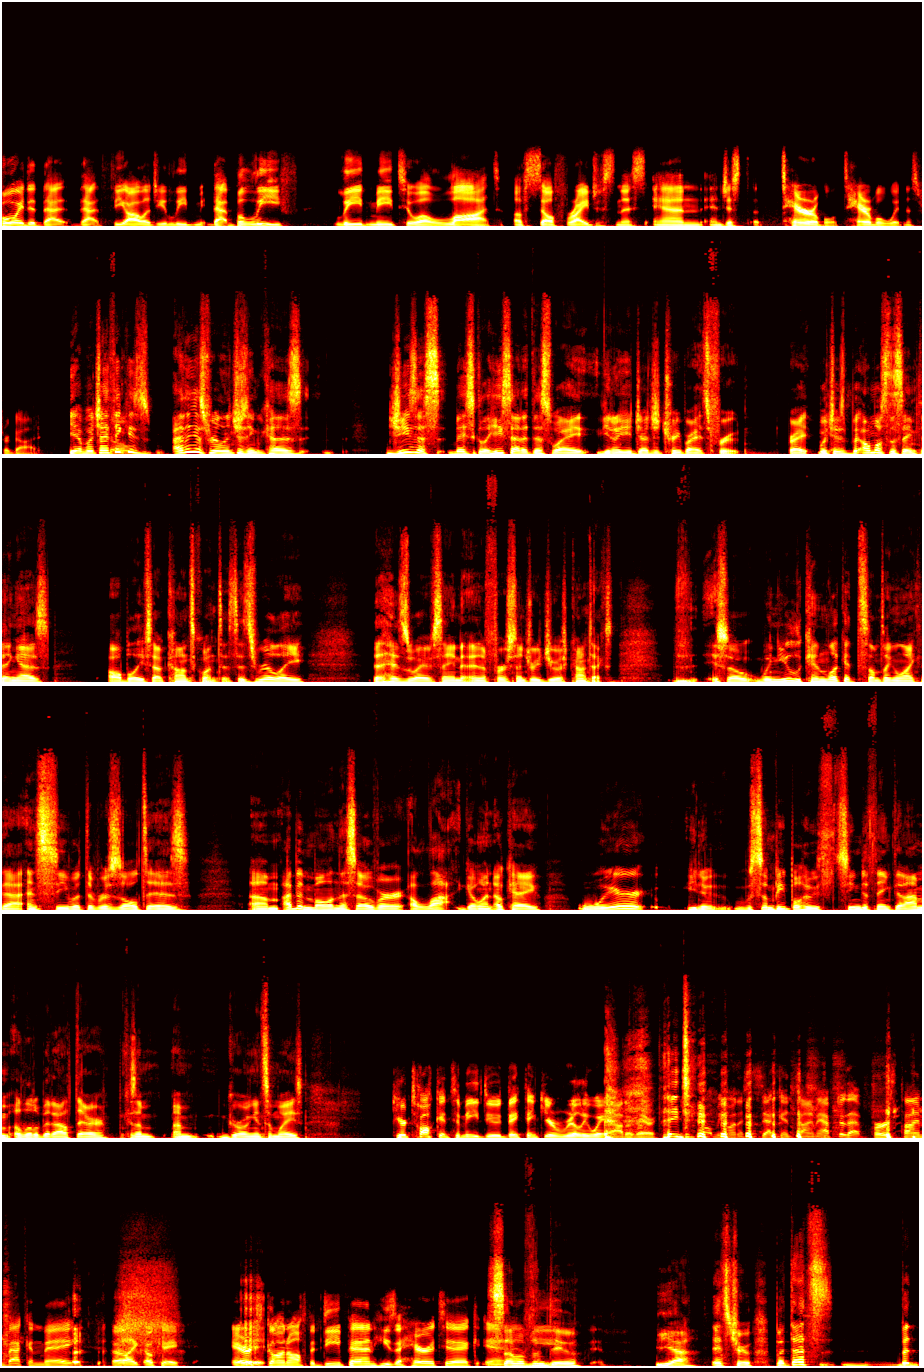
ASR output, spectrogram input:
boy, did that that theology lead me, that belief lead me to a lot of self righteousness and and just a terrible, terrible witness for God. Yeah, which I so, think is I think is real interesting because Jesus basically he said it this way, you know, you judge a tree by its fruit, right? Which yes. is almost the same thing as all beliefs have consequences. It's really his way of saying it in a first century Jewish context. So when you can look at something like that and see what the result is, um, I've been mulling this over a lot, going, okay, where you know some people who seem to think that I'm a little bit out there because I'm I'm growing in some ways. You're talking to me, dude. They think you're really way out of there. they do. me on a second time after that first time back in May. They're like, okay, Eric's gone off the deep end. He's a heretic. some of them he, do. Yeah, it's true. But that's but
